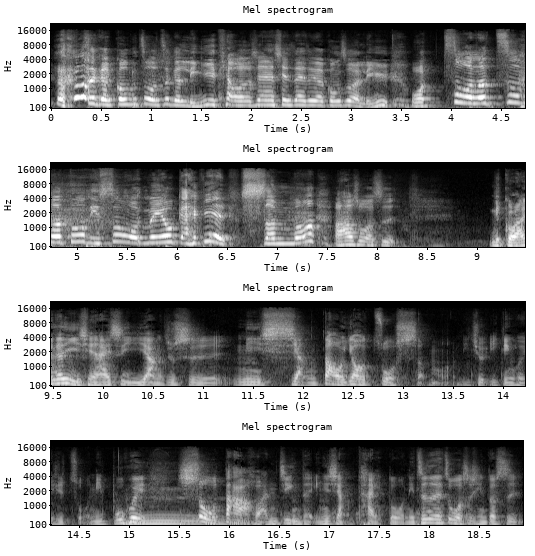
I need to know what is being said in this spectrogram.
这个工作这个领域跳到现在现在这个工作的领域，我做了这么多，你说我没有改变什么？然后他说的是。你果然跟以前还是一样，就是你想到要做什么，你就一定会去做，你不会受大环境的影响太多。你真的在做的事情都是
